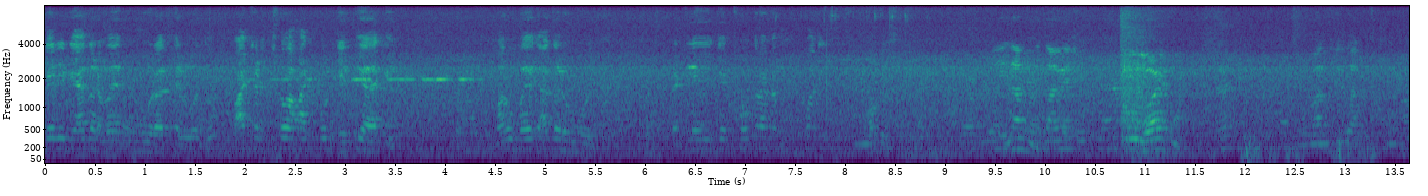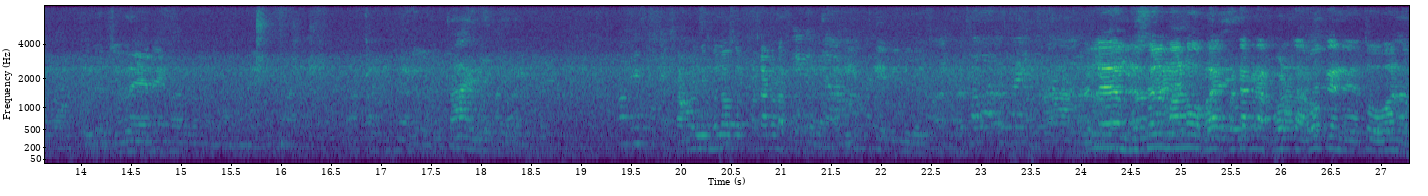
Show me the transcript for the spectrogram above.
શેરીની આગળ બાઇક ઊભું રાખેલું હતું. પાછળ છ સાત ફૂટ જગ્યા હતી. મારું બાઇક આગળ ઊભું હતું. એટલે એ જે છોકરાને મૂકવાની સામાન્ય બનાવતો ફટાકડા ફોટો બાકી બીજું. એટલે મુસલમાનો ભાઈ ફટાકડા ફોડતા રોકે ને તો વાંધો.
